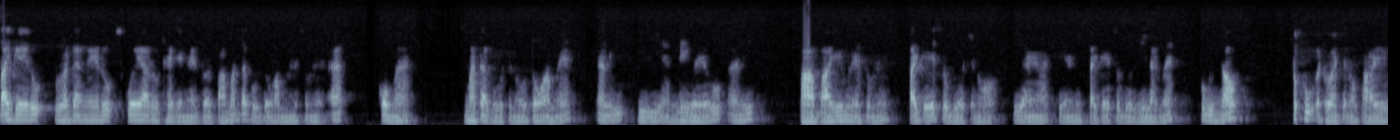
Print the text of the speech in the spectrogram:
cycle တို့ rectangle တို့ square တို့ထည့်ခြင်းတဲ့အတွက်ဘာမှတ်တက်ကိုသုံးရမလဲဆိုရင် add command မှတ်တက်ကိုကျွန်တော်သုံးရမယ် any bn label ကို any ဘာဘာရေးမလဲဆိုရင် cycle ဆိုပြီးတော့ကျွန်တော် CIR CNE cycle ဆိုပြီးရေးလိုက်မယ်ဟုတ်ပြီနောက်တစ်ခုအတွက်ကျွန်တော်ဘာရေး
